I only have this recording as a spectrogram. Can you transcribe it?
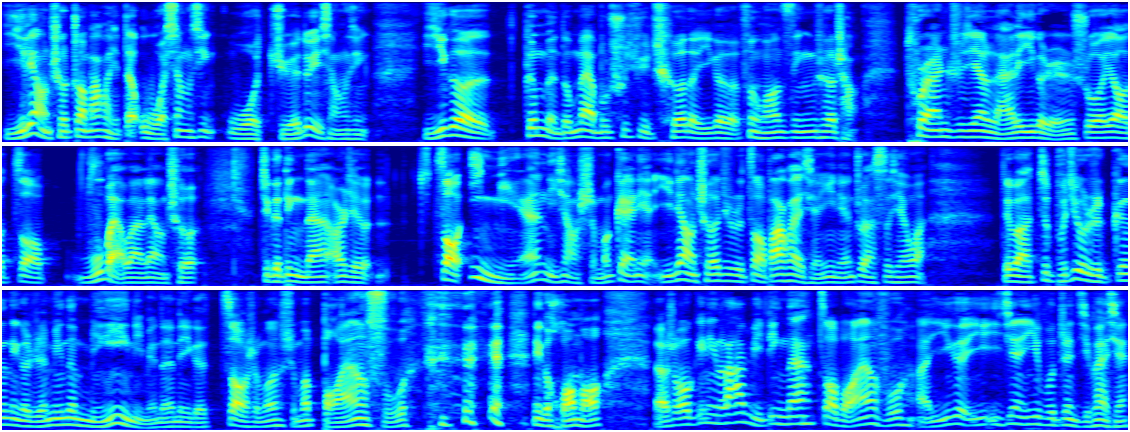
一辆车赚八块钱，但我相信，我绝对相信，一个根本都卖不出去车的一个凤凰自行车厂，突然之间来了一个人说要造五百万辆车，这个订单，而且造一年，你想什么概念？一辆车就是造八块钱，一年赚四千万，对吧？这不就是跟那个《人民的名义》里面的那个造什么什么保安服，那个黄毛，啊，说我给你拉笔订单造保安服啊，一个一一件衣服挣几块钱，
